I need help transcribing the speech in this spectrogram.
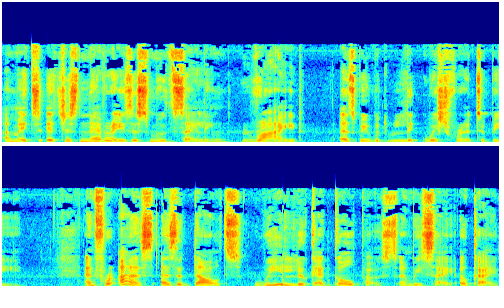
Um, it's, it just never is a smooth sailing ride as we would li- wish for it to be. And for us as adults, we look at goalposts and we say, okay,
